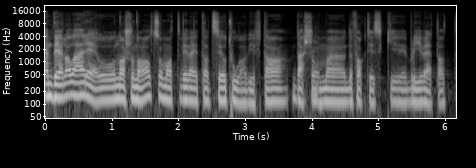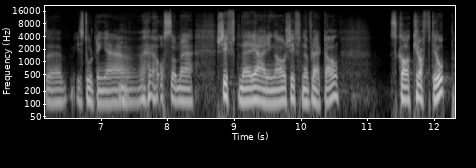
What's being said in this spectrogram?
En del av det her er jo nasjonalt, som at vi vet at CO2-avgifta, dersom mm. det faktisk blir vedtatt uh, i Stortinget, mm. også med skiftende regjeringer og skiftende flertall, skal kraftig opp.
